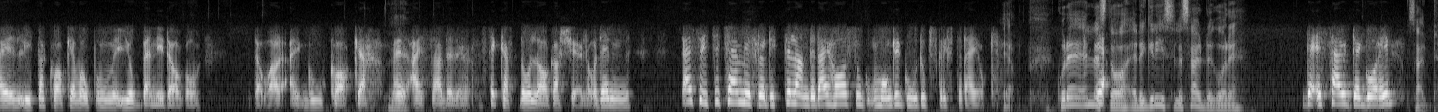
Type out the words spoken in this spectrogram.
ei lita kake. Jeg var oppe om jobben i dag, og det var ei god kake. Men Ei som hadde sikkert da laga sjøl. Og den de som ikke kommer fra dette landet, de har så mange gode oppskrifter, de òg. Ja. Hvor er ellers, da? Er det gris eller sau det går i? Det er sau det går i. Saud.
